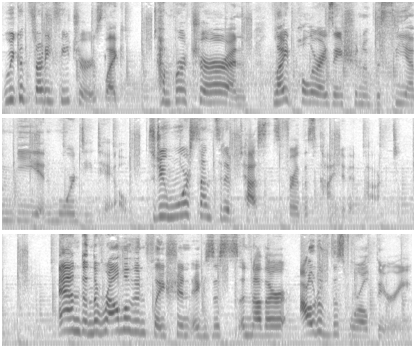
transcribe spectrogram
we could study features like temperature and light polarization of the CMB in more detail to do more sensitive tests for this kind of impact. And in the realm of inflation exists another out-of-this-world theory,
